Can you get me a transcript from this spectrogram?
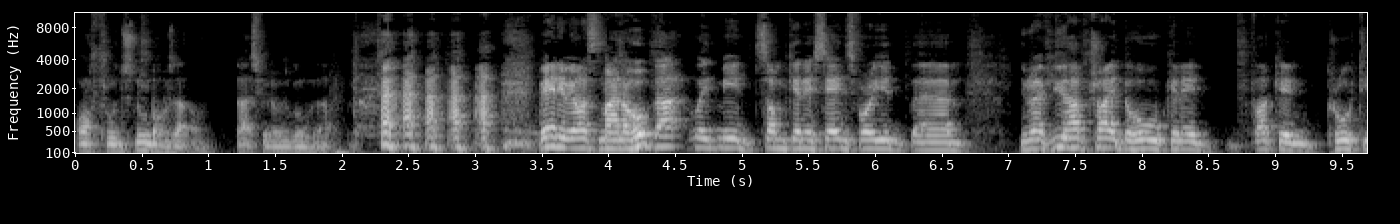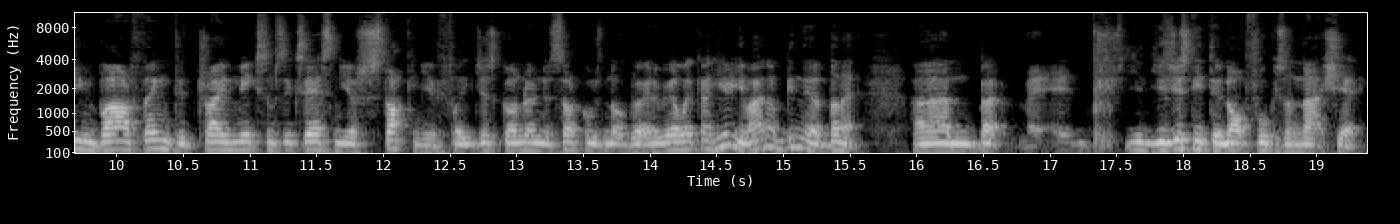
or throwing snowballs at them. That's where I was going with that. but anyway, listen, man, I hope that like made some kind of sense for you. Um, you know, if you have tried the whole kind of fucking protein bar thing to try and make some success and you're stuck and you've like just gone round in circles and not got anywhere, like I hear you, man. I've been there, done it. Um, but it, eh, you, you just need to not focus on that shit,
